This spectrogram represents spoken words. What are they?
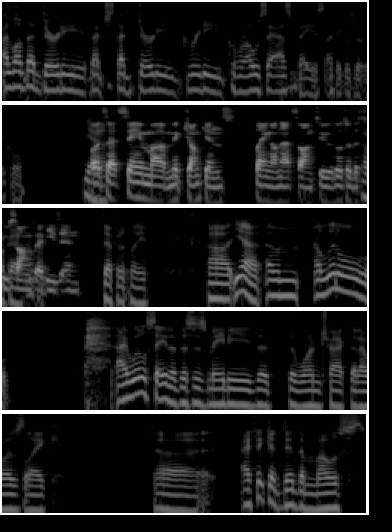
I love that dirty, that just that dirty, gritty, gross ass bass. I think was really cool. Yeah. Well, it's that same uh, Mick Junkins playing on that song too. Those are the two Okay. songs Okay. that he's in. definitely uh yeah um a little i will say that this is maybe the the one track that i was like uh i think it did the most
